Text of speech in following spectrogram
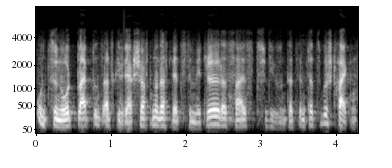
Und zur Not bleibt uns als Gewerkschaft nur das letzte Mittel, das heißt, die Gesundheitsämter zu bestreiken.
